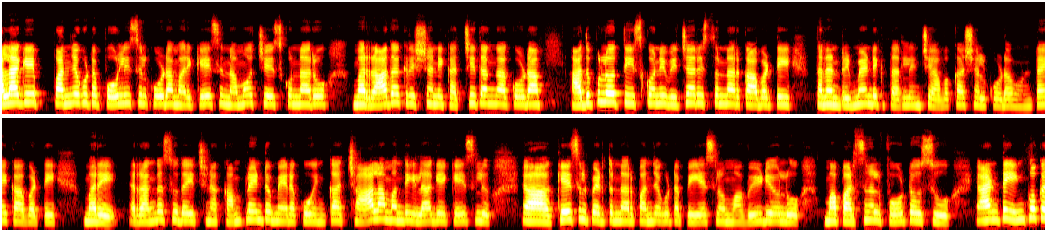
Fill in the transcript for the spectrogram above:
అలాగే పంజగుట పోలీసులు కూడా మరి కేసు నమోదు చేసుకున్నారు. మరి రాధాకృష్ణని ఖచ్చితంగా కూడా అదుపులో తీసుకొని విచారిస్తున్నారు కాబట్టి తనని రిమాండ్కి తరలించే అవకాశాలు కూడా ఉంటాయి కాబట్టి మరి రంగసుధ ఇచ్చిన కంప్లైంట్ మేరకు ఇంకా చాలామంది ఇలాగే కేసులు కేసులు పెడుతున్నారు పంజగుట పిఎస్లో మా వీడియోలు మా పర్సనల్ ఫొటోసు. అంటే ఇంకొక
